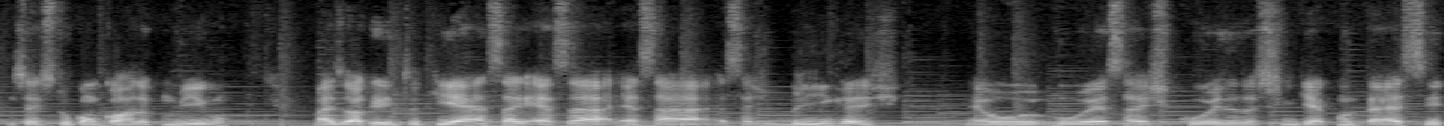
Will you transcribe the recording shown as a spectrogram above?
Não sei se tu concorda comigo, mas eu acredito que essa, essa, essa, essas brigas né, ou, ou, essas coisas assim, que acontecem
